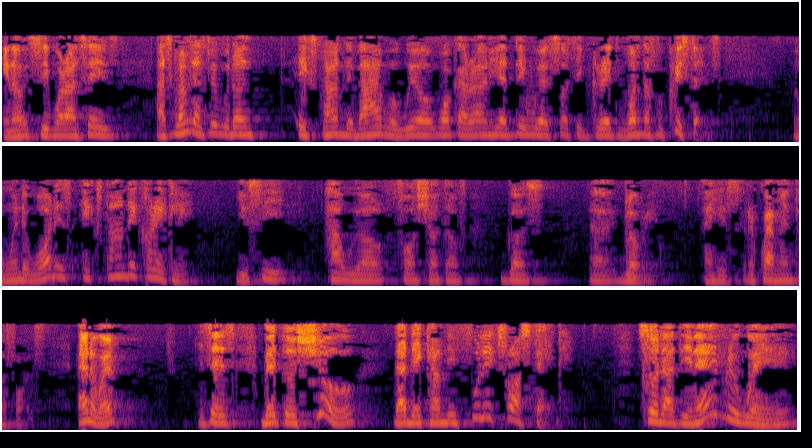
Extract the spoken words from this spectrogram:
You know, see what I say is, as long as people don't expound the Bible, we all walk around here think we are such a great, wonderful Christians. But when the word is expounded correctly, you see how we all fall short of God's uh, glory and His requirement of us. Anyway, he says, but to show that they can be fully trusted, so that in every way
